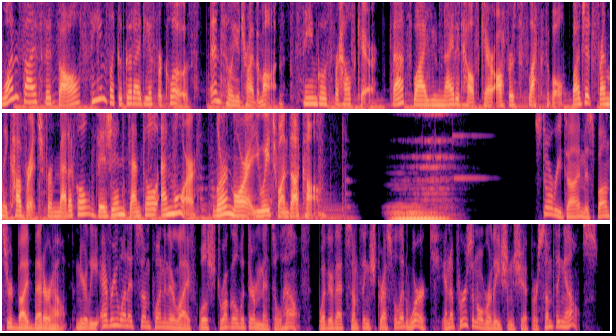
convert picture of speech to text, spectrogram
One size fits all seems like a good idea for clothes until you try them on. Same goes for healthcare. That's why United Healthcare offers flexible, budget friendly coverage for medical, vision, dental, and more. Learn more at uh1.com. Storytime is sponsored by BetterHelp. Nearly everyone at some point in their life will struggle with their mental health, whether that's something stressful at work, in a personal relationship, or something else.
